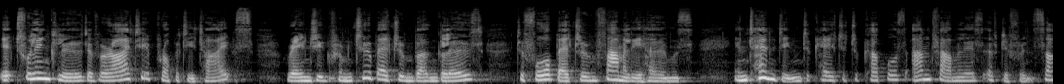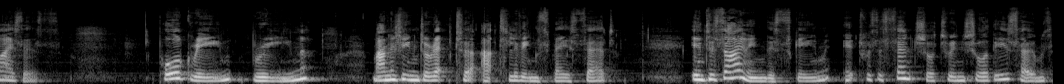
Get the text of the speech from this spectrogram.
It will include a variety of property types, ranging from two bedroom bungalows to four bedroom family homes, intending to cater to couples and families of different sizes. Paul Green, Breen, Managing Director at Living Space, said, in designing this scheme, it was essential to ensure these homes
